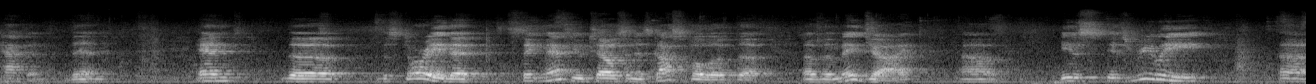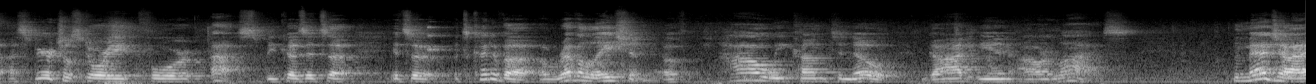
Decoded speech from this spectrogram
happened then. And the, the story that St. Matthew tells in his Gospel of the, of the Magi uh, is, is really uh, a spiritual story for us because it's a, it's a, it's kind of a, a revelation of how we come to know God in our lives. The Magi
